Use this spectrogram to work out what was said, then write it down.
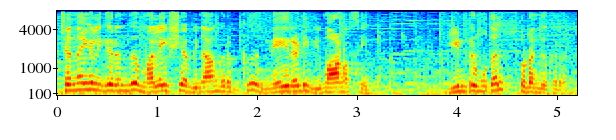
சென்னையில் இருந்து மலேசிய பினாங்கருக்கு நேரடி விமான சேவை. இன்று முதல் தொடங்குகிறது.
